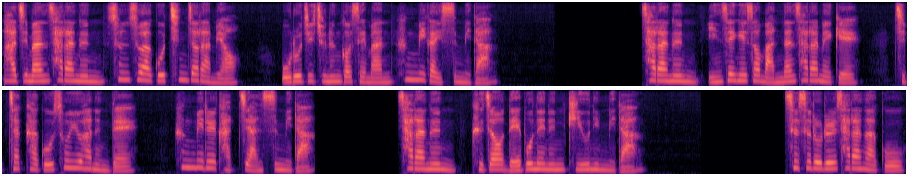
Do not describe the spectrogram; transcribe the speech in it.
하지만 사랑은 순수하고 친절하며 오로지 주는 것에만 흥미가 있습니다. 사랑은 인생에서 만난 사람에게 집착하고 소유하는데 흥미를 갖지 않습니다. 사랑은 그저 내보내는 기운입니다. 스스로를 사랑하고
